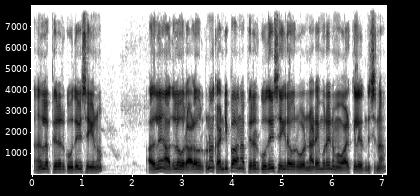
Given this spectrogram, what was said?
அதனால் பிறருக்கு உதவி செய்யணும். அதில் அதில் ஒரு அளவு இருக்கணும் கண்டிப்பாக ஆனால் பிறருக்கு உதவி செய்கிற ஒரு ஒரு நடைமுறை நம்ம வாழ்க்கையில் இருந்துச்சுன்னா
